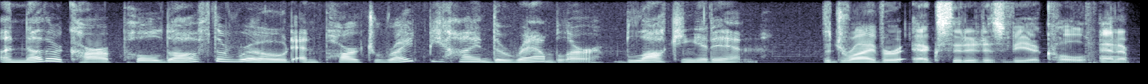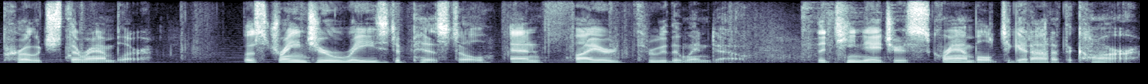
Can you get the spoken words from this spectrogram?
another car pulled off the road and parked right behind the Rambler, blocking it in. The driver exited his vehicle and approached the Rambler. The stranger raised a pistol and fired through the window. The teenagers scrambled to get out of the car.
